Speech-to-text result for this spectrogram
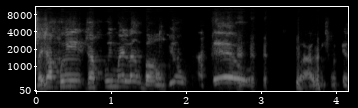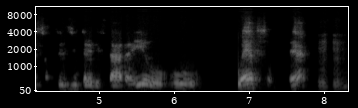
mas já fui já fui mais lambão, viu? Até o- a última pessoa que vocês entrevistaram aí, o, o, o Edson, né? Uhum.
